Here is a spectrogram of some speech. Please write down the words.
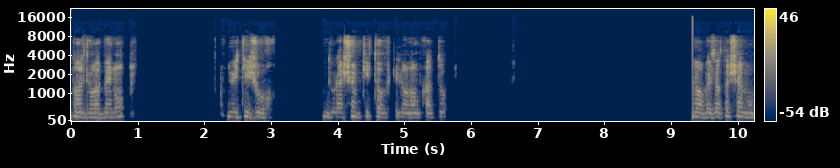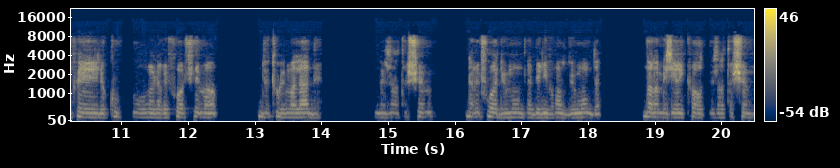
parle du Rabbeinu, nuit et jour, d'où la Shem Titov qui l'on emprunte. Alors, Bezat Hashem, on fait le coup pour le schéma de tous les malades. Bezat Hashem, la refoua du monde, la délivrance du monde, dans la miséricorde, Bezat Hashem.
